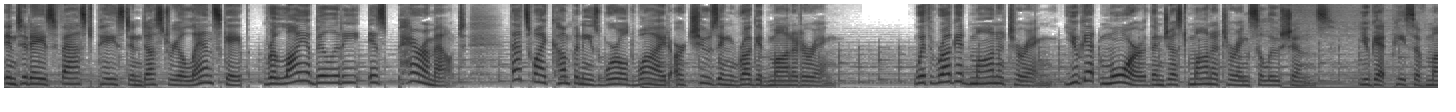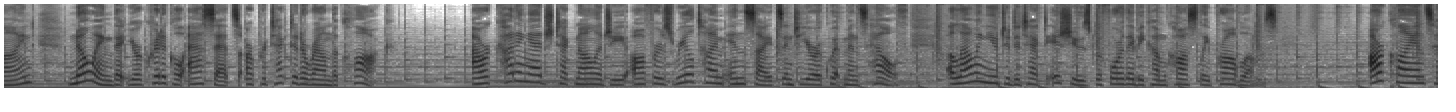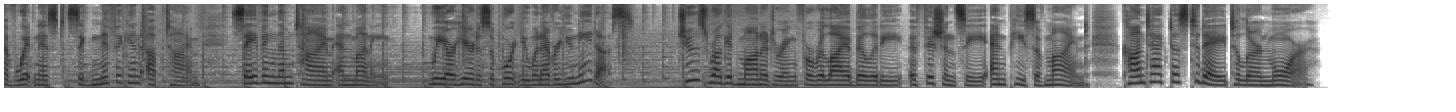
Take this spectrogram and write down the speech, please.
In today's fast paced industrial landscape, reliability is paramount. That's why companies worldwide are choosing rugged monitoring. With rugged monitoring, you get more than just monitoring solutions. You get peace of mind knowing that your critical assets are protected around the clock. Our cutting edge technology offers real time insights into your equipment's health, allowing you to detect issues before they become costly problems. Our clients have witnessed significant uptime, saving them time and money. We are here to support you whenever you need us. Choose rugged monitoring for reliability, efficiency, and peace of mind. Contact us today to learn more.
